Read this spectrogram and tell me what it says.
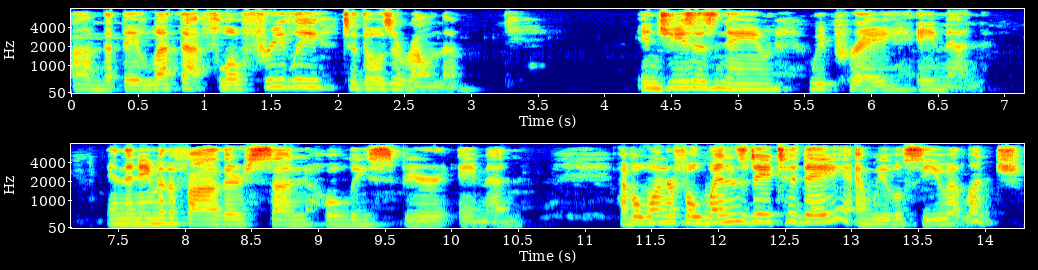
um, that they let that flow freely to those around them. In Jesus' name we pray, amen. In the name of the Father, Son, Holy Spirit, amen. Have a wonderful Wednesday today, and we will see you at lunch.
